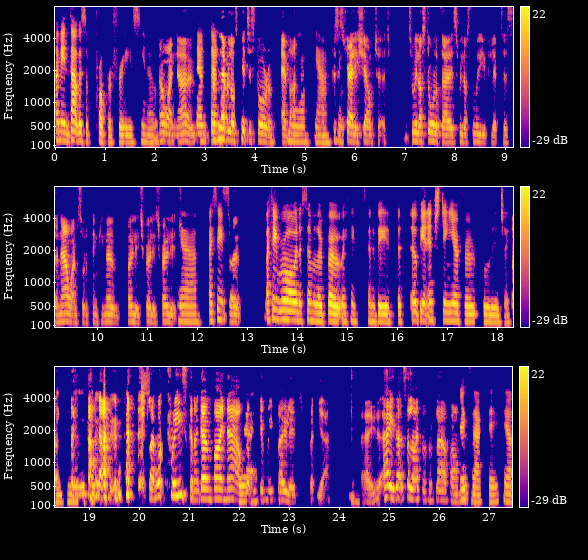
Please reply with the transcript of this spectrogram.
I mean, that was a proper freeze, you know. Oh, I know. They're, they're I've never lost Pittosporum ever not- yeah, because it's fairly sheltered. So we lost all of those. We lost all the eucalyptus. So now I'm sort of thinking, oh, foliage, foliage, foliage. yeah. I think So I think we're all in a similar boat. I think it's going to be it, it'll be an interesting year for foliage. I think. In the I know. it's like, what trees can I go and buy now that will give me foliage? But yeah. Mm. Hey, hey, that's the life of a flower farmer. Exactly. Yeah.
